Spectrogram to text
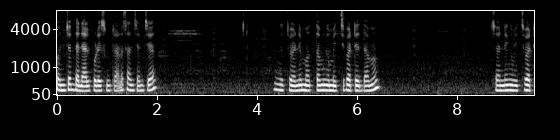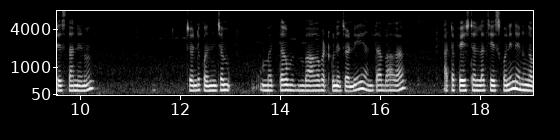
కొంచెం ధనియాల పొడి వేసుకుంటున్నాను సన్ చెంచా. ఇంకా చూడండి మొత్తం ఇంకా మిర్చి పట్టేద్దాము. చూడండి ఇంకా మిర్చి పట్టేస్తాను నేను. చూడండి కొంచెం మెత్తగా బాగా పట్టుకునే చూడండి. అంతా బాగా అట్ట పేస్ట్ అలా చేసుకొని నేను ఇంకా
